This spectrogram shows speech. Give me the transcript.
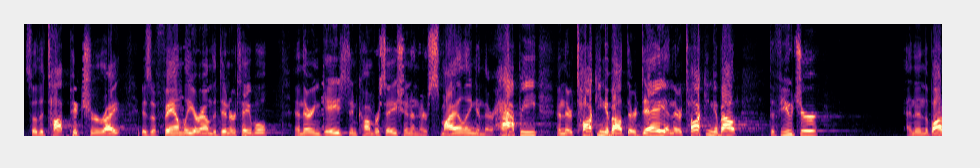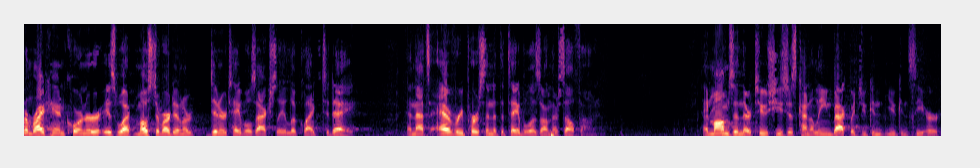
So, the top picture, right, is a family around the dinner table, and they're engaged in conversation, and they're smiling, and they're happy, and they're talking about their day, and they're talking about the future. And then the bottom right hand corner is what most of our dinner, dinner tables actually look like today. And that's every person at the table is on their cell phone. And mom's in there too. She's just kind of leaned back, but you can, you can see her.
